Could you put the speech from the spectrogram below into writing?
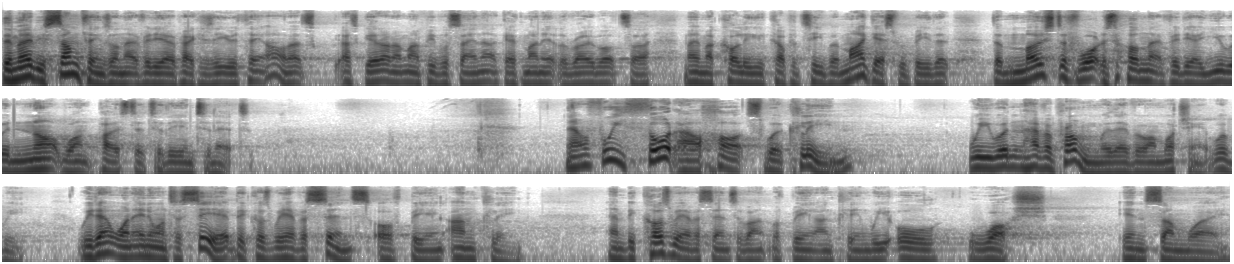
there may be some things on that video package that you would think, oh, that's, that's good. I don't mind people saying that. I gave money at the robots. I made my colleague a cup of tea. But my guess would be that, the most of what is on that video you would not want posted to the internet. Now, if we thought our hearts were clean, we wouldn't have a problem with everyone watching it, would we? We don't want anyone to see it because we have a sense of being unclean. And because we have a sense of, un- of being unclean, we all wash in some way.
